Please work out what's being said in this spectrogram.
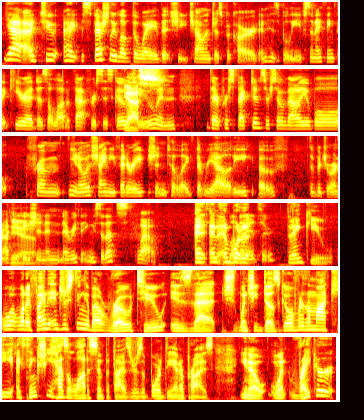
Yeah, I do I especially love the way that she challenges Picard and his beliefs and I think that Kira does a lot of that for Sisko Yes. too and their perspectives are so valuable from, you know, a shiny federation to like the reality of the Bajoran occupation and everything. So that's wow. and and, and what answer. thank you what, what i find interesting about Ro 2 is that sh when she does go over to the maquis i think she has a lot of sympathizers aboard the enterprise you know when riker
